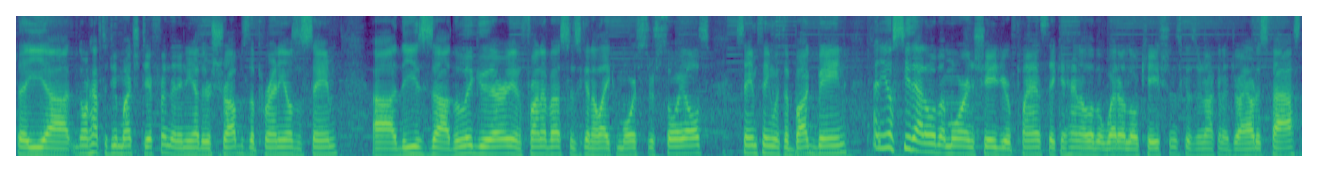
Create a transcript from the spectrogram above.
the uh, don't have to do much different than any other shrubs. The perennials the same. Uh, these uh, the ligularia in front of us is going to like moisture soils. Same thing with the bugbane, and you'll see that a little bit more in shadier plants. They can handle a little bit wetter locations because they're not going to dry out as fast.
